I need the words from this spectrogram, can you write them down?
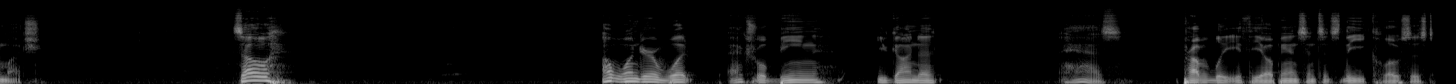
much. So, I wonder what actual bean Uganda has probably Ethiopian since it's the closest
